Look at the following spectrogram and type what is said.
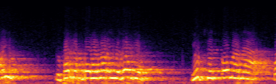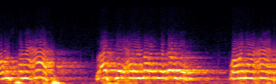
عظيم يفرق بين المرء وزوجه يفسد امما ومجتمعات يؤثر على المرء وزوجه وهو نوعان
